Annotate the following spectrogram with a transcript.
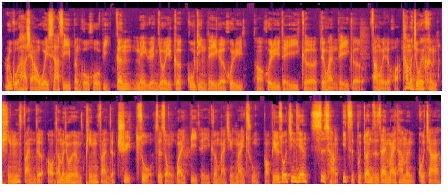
如果他想要维持他自己本国货币跟美元有一个固定的一个汇率。哦，汇率的一个兑换的一个范围的话，他们就会很频繁的哦，他们就会很频繁的去做这种外币的一个买进卖出。哦，比如说今天市场一直不断的在卖他们国家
